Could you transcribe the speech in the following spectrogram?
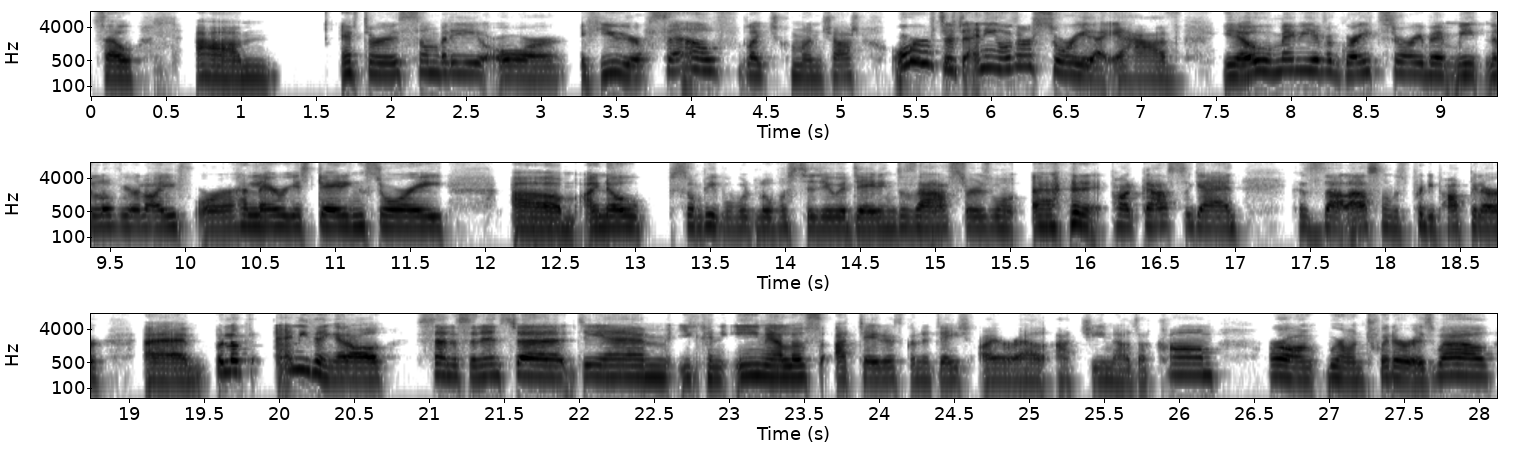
So, um, if there is somebody, or if you yourself like to come and chat, or if there's any other story that you have, you know, maybe you have a great story about meeting the love of your life, or a hilarious dating story. Um, I know some people would love us to do a dating disasters one, uh, podcast again because that last one was pretty popular. Um, but look, anything at all, send us an Insta DM. You can email us at daters gonna date IRL at gmail.com or on we're on Twitter as well.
